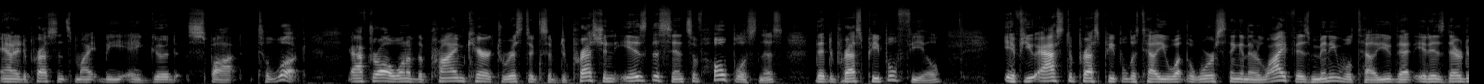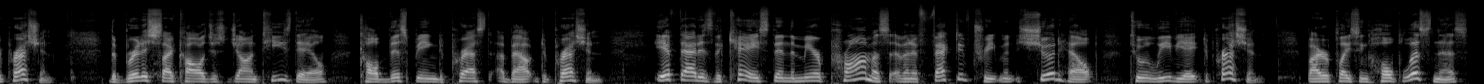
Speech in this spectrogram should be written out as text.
antidepressants might be a good spot to look. After all, one of the prime characteristics of depression is the sense of hopelessness that depressed people feel if you ask depressed people to tell you what the worst thing in their life is, many will tell you that it is their depression. The British psychologist John Teasdale called this being depressed about depression. If that is the case, then the mere promise of an effective treatment should help to alleviate depression by replacing hopelessness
